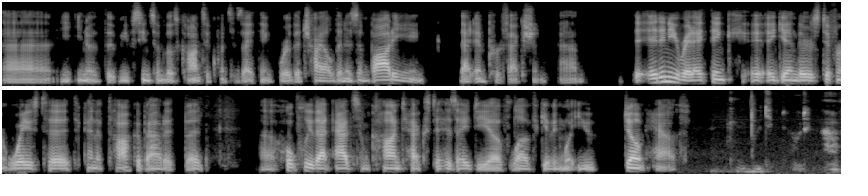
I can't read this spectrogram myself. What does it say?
uh, you know that we've seen some of those consequences i think where the child then is embodying that imperfection. Um, at any rate i think again there's different ways to, to kind of talk about it but uh, hopefully that adds some context to his idea of love giving what you don't have. What you don't have.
